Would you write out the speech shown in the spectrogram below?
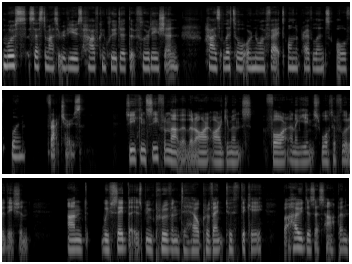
most systematic reviews have concluded that fluoridation has little or no effect on the prevalence of bone fractures. So you can see from that that there are arguments for and against water fluoridation. And we've said that it's been proven to help prevent tooth decay. But how does this happen?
